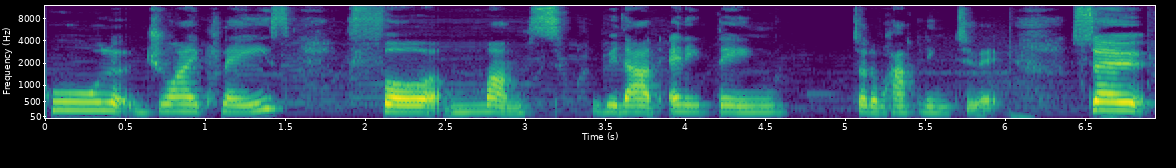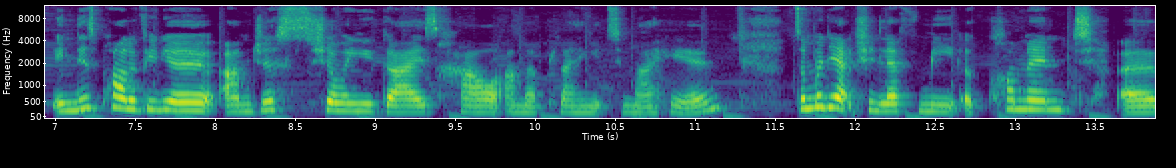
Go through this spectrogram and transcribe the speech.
cool dry place for months without anything sort of happening to it. So in this part of the video i'm just showing you guys how i'm applying it to my hair. Somebody actually left me a comment uh,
